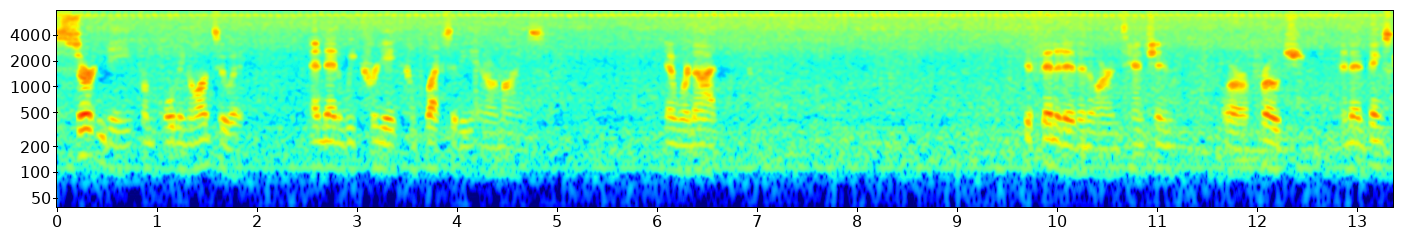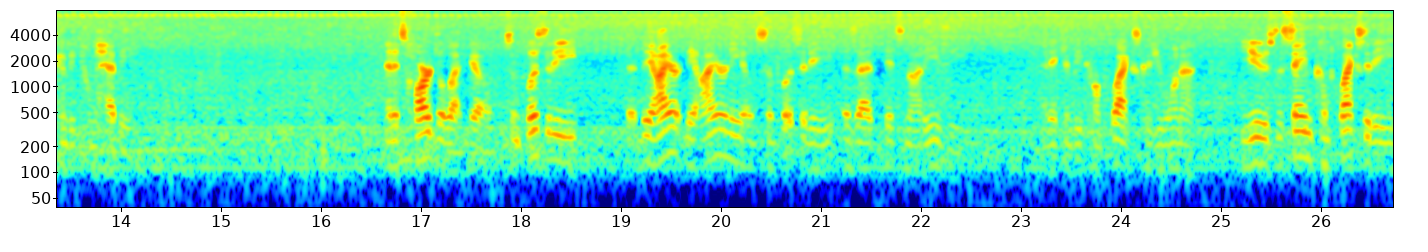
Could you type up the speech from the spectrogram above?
certainty from holding on to it, and then we create complexity in our minds. And we're not definitive in our intention or our approach, and then things can become heavy and it's hard to let go. Simplicity, the, ir- the irony of simplicity is that it's not easy, and it can be complex because you want to use the same complexity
